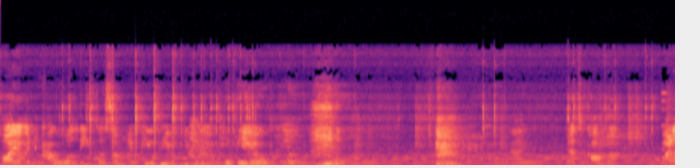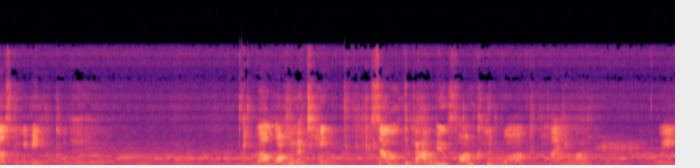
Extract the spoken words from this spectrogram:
fire an owl laser or something like pew pew pew pew pew pew. okay. That's a copper. What else could we make with copper? Well, what we would think. So the bamboo farm could work. Lightning bot? Wait.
